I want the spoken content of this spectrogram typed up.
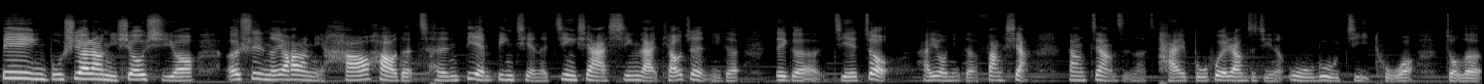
并不是要让你休息哦，而是呢要让你好好的沉淀，并且呢静下心来调整你的这个节奏，还有你的方向，让这样子呢才不会让自己呢误入歧途哦，走了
